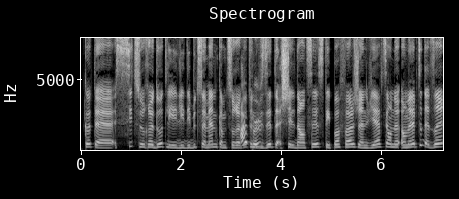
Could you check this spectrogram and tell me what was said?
Écoute, euh, si tu redoutes les, les débuts de semaine comme tu redoutes Un une peu. visite chez le dentiste, t'es pas folle, Geneviève. Tu sais, on a, on a l'habitude de dire,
